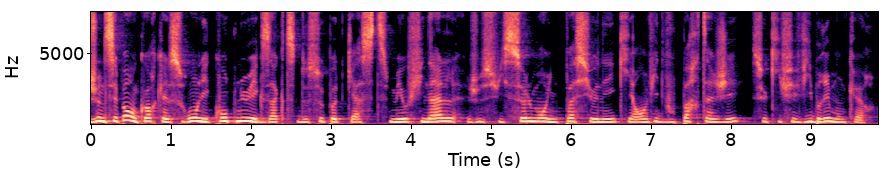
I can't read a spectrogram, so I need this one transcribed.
Je ne sais pas encore quels seront les contenus exacts de ce podcast, mais au final, je suis seulement une passionnée qui a envie de vous partager ce qui fait vibrer mon cœur.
